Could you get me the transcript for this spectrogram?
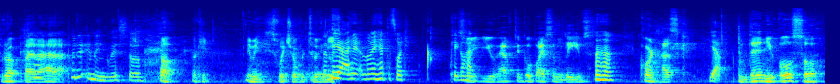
preparada. Put it in English so. Oh, okay. Let me switch over to English. Yeah, here, let me hit the switch. Okay, go So ahead. you have to go buy some leaves, corn husk, Yeah. and then you also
